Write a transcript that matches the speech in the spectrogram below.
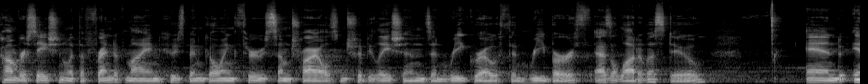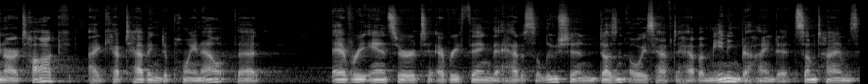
conversation with a friend of mine who's been going through some trials and tribulations and regrowth and rebirth, as a lot of us do. And in our talk, I kept having to point out that every answer to everything that had a solution doesn't always have to have a meaning behind it. Sometimes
